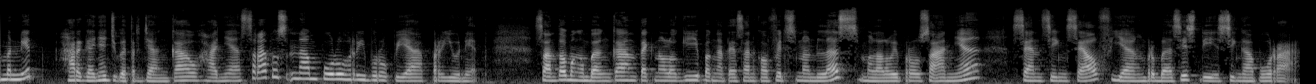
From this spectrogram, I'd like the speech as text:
menit, harganya juga terjangkau hanya Rp160.000 per unit. Santo mengembangkan teknologi pengetesan COVID-19 melalui perusahaannya Sensing Self yang berbasis di Singapura.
